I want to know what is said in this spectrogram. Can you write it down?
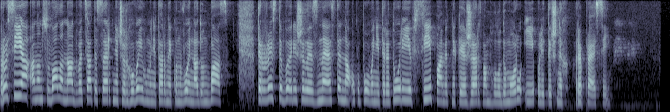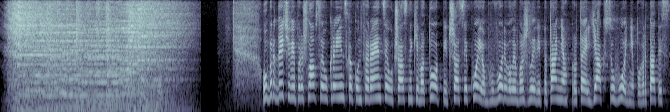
Росія анонсувала на 20 серпня черговий гуманітарний конвой на Донбас. Терористи вирішили знести на окупованій території всі пам'ятники жертвам голодомору і політичних репресій. У Бердичеві пройшла всеукраїнська конференція учасників АТО, під час якої обговорювали важливі питання про те, як сьогодні повертатись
